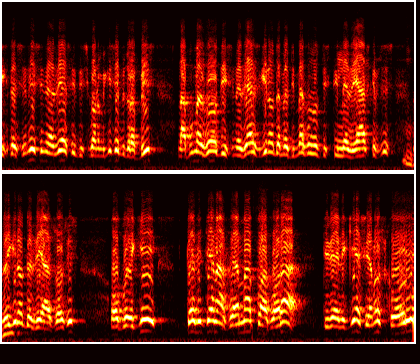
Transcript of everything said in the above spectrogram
η χθεσινή συνεδρίαση της Οικονομικής Επιτροπής. Να πούμε εδώ ότι οι συνεδριάσεις γίνονται με τη μέθοδο της τηλεδιάσκεψης, δεν γίνονται διαζώσεις, όπου εκεί τέθηκε ένα θέμα που αφορά την ενοικίαση ενός χώρου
